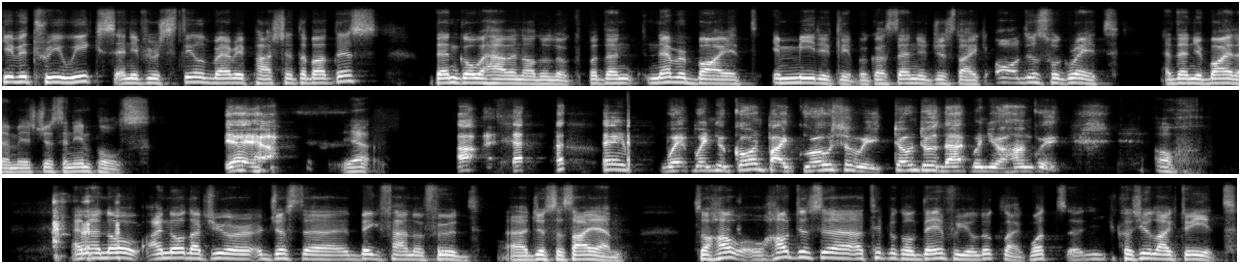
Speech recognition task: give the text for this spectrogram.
give it three weeks and if you're still very passionate about this then go have another look but then never buy it immediately because then you're just like oh this was great and then you buy them it's just an impulse. Yeah yeah. Yeah. Uh, that, same when, when you go and buy grocery don't do that when you're hungry. Oh. And i know i know that you're just a big fan of food uh, just as i am. So how how does a, a typical day for you look like? What uh, because you like to eat.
